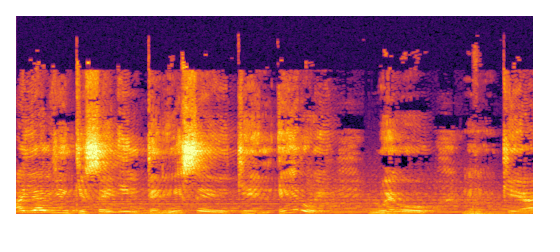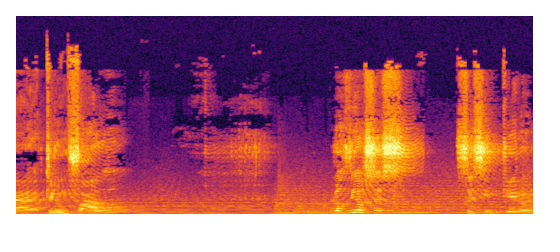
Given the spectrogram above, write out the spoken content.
¿Hay alguien que se interese que el héroe luego que ha triunfado, los dioses se sintieron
